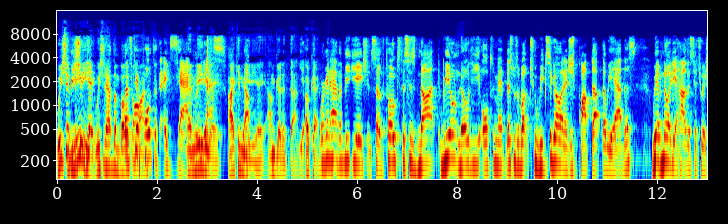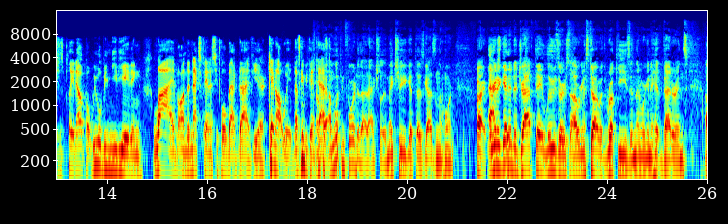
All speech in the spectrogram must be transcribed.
We should We should mediate. get- we should have them both Let's on get both of them exactly and mediate. yes. I can Yep. mediate. I'm good at that. Yeah, Okay. We're gonna have a mediation. So, folks, this is not. We don't know the ultimate. This was about two weeks ago, and it just popped up that we had this. We have no idea how this situation's played out, but we will be mediating live on the next fantasy fullback dive here. Cannot wait. That's gonna be Okay, fantastic. I'm looking forward to that. Actually, make sure you get those guys on the horn. All right, we're going to get into draft day losers. Uh, we're going to start with rookies, and then we're going to hit veterans. Uh,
